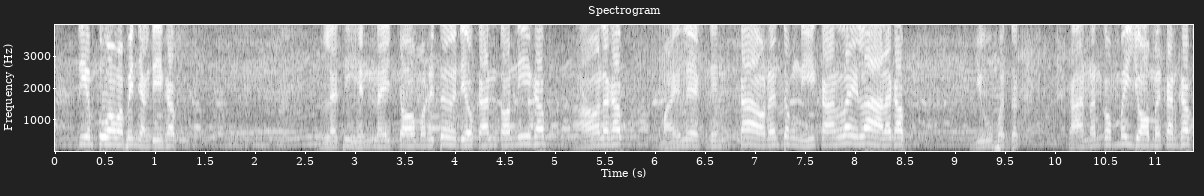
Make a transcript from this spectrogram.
ำเตรียมตัวมาเป็นอย่างดีครับ และที่เห็นในจอมอนิเตอร์เดียวกันตอนนี้ครับ เอาแล้วครับ หมายเลข19นั้นต้องหนีการไล่ล่าแล้วครับคิวพันธการนั้นก็ไม่ยอมเหมือนกันครับ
